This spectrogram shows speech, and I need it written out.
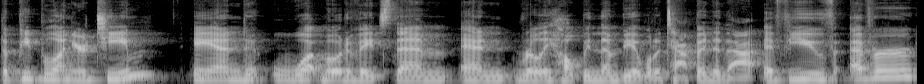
the people on your team and what motivates them and really helping them be able to tap into that. If you've ever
